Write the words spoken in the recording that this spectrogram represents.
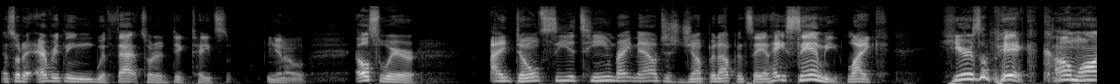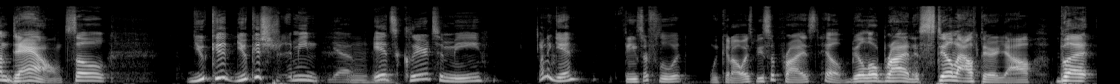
and sort of everything with that sort of dictates, you know, elsewhere. I don't see a team right now just jumping up and saying, "Hey, Sammy, like." Here's a pick. Come on down. So you could you could i mean Yeah. Mm-hmm. it's clear to me and again things are fluid we could always be surprised. Hell, Bill O'Brien is still out there, y'all. But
